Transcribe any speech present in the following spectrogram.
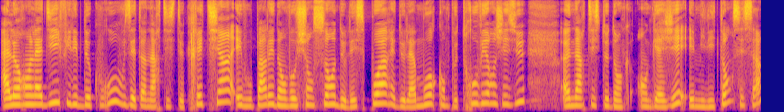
Alors on l'a dit, Philippe de Courroux, vous êtes un artiste chrétien et vous parlez dans vos chansons de l'espoir et de l'amour qu'on peut trouver en Jésus. Un artiste donc engagé et militant, c'est ça?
